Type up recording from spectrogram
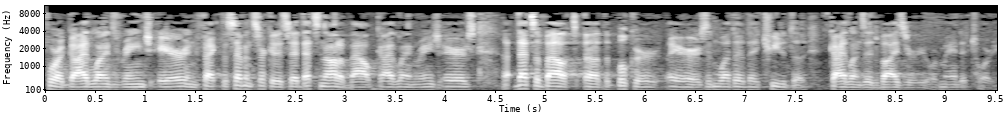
for a guidelines range error. In fact, the Seventh Circuit has said that's not about guideline range errors. That's about uh, the Booker errors and whether they treated the guidelines advisory or mandatory.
